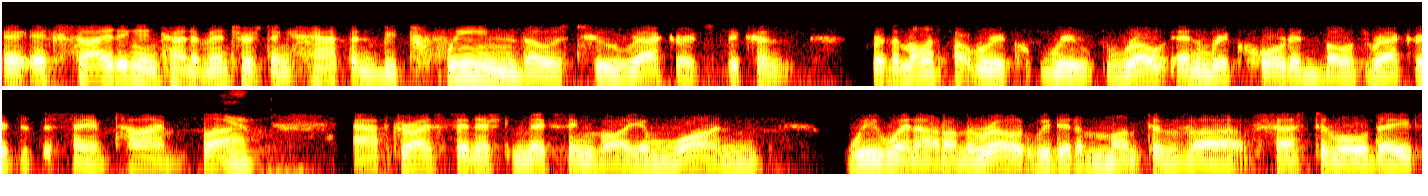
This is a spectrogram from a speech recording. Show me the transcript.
exciting and kind of interesting happened between those two records because for the most part we, we wrote and recorded both records at the same time but Yeah. after I finished mixing volume 1 we went out on the road. We did a month of uh, festival dates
